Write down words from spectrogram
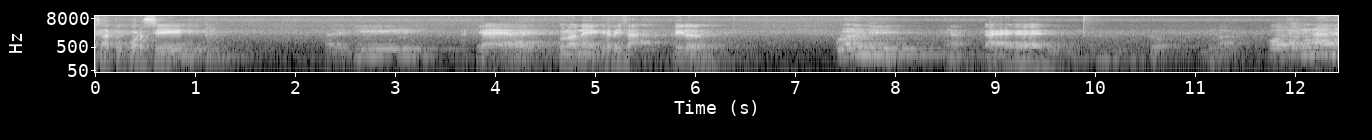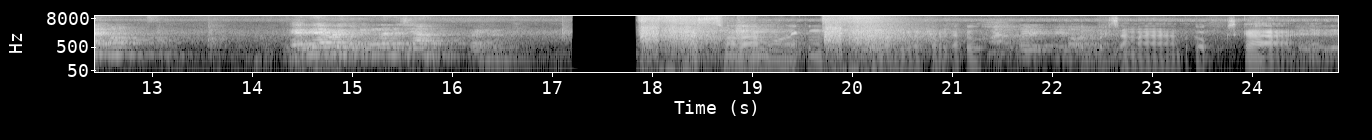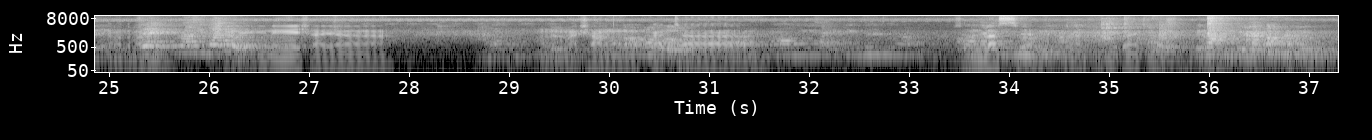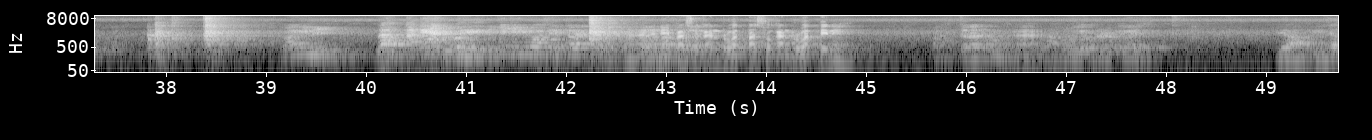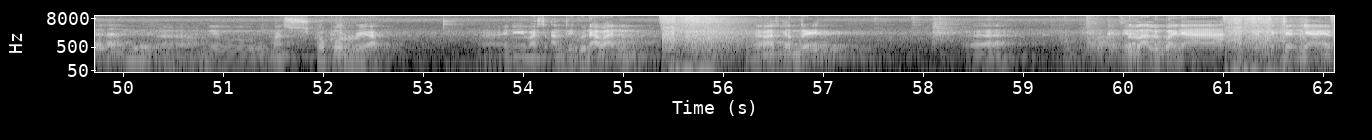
satu porsi. Saiki Oke, kulone garis til. pulau ndi? Oke, oke. Kocoknya enak no. Keri apa kocoknya enak sih an? Assalamualaikum warahmatullahi wabarakatuh. Ya. Bersama Bekok Ska ya, teman-teman. Kali ini saya memasang kaca 19 ya. Nah, ini kurang jelas. Nah, ini pasukan ruwet, pasukan ruwet ini. Nah, Ya, ini coretan iki wis. nah, ini Mas Gopur ya. Nah, ini Mas Andri Gunawan. Gimana Mas Andri? Nah, terlalu banyak kecetnya ya.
